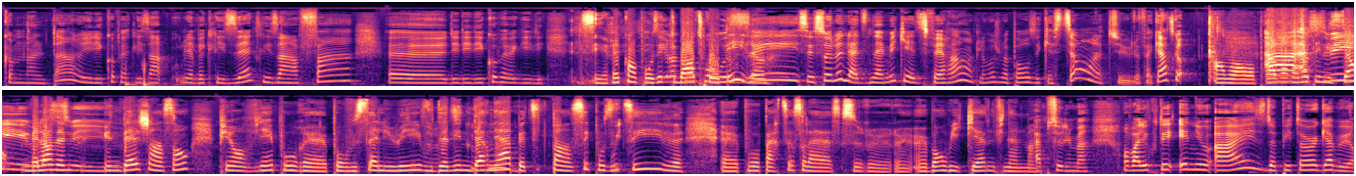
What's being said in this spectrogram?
comme dans le temps, là, il y a les couples avec les, en- avec les ex, les enfants, euh, des, des, des couples avec des... des C'est recomposé des de tout bord du côté, là. C'est ça, là, la dynamique est différente. Là, moi, je me pose des questions là-dessus. Là. Fait qu'en tout cas, On va, on pourra avoir une autre émission. Mais là, on a une, belle chanson, puis on revient pour, euh, pour vous saluer, vous donner une dernière petite pensée positive euh, pour partir sur, la, sur un, un bon week-end, finalement. absolument. On va aller écouter In Your Eyes de Peter Gabriel.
